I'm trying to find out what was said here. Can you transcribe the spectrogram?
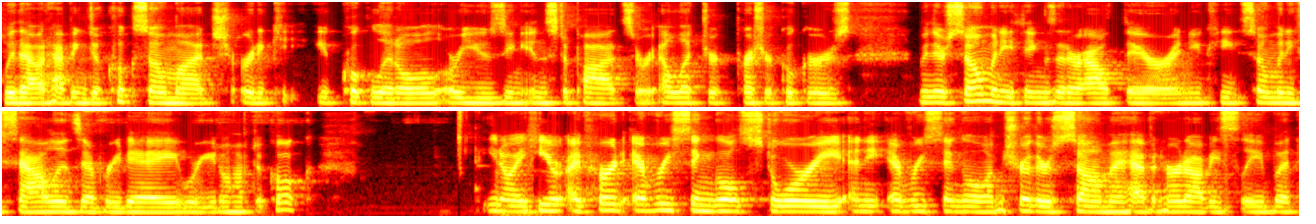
without having to cook so much or to cook little or using Instapots or electric pressure cookers. I mean, there's so many things that are out there, and you can eat so many salads every day where you don't have to cook. You know, I hear, I've heard every single story, and every single. I'm sure there's some I haven't heard, obviously, but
